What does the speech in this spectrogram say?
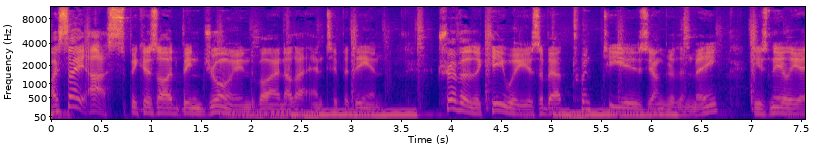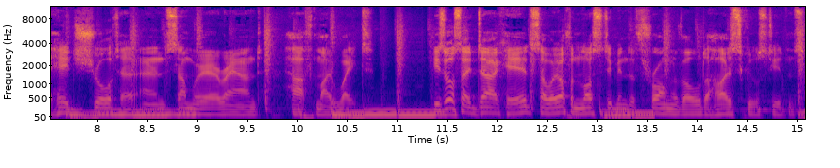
I say us because I'd been joined by another Antipodean. Trevor the Kiwi is about 20 years younger than me. He's nearly a head shorter and somewhere around half my weight. He's also dark haired, so I often lost him in the throng of older high school students.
